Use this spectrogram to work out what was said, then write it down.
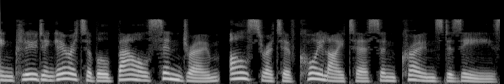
including irritable bowel syndrome, ulcerative colitis and Crohn's disease.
